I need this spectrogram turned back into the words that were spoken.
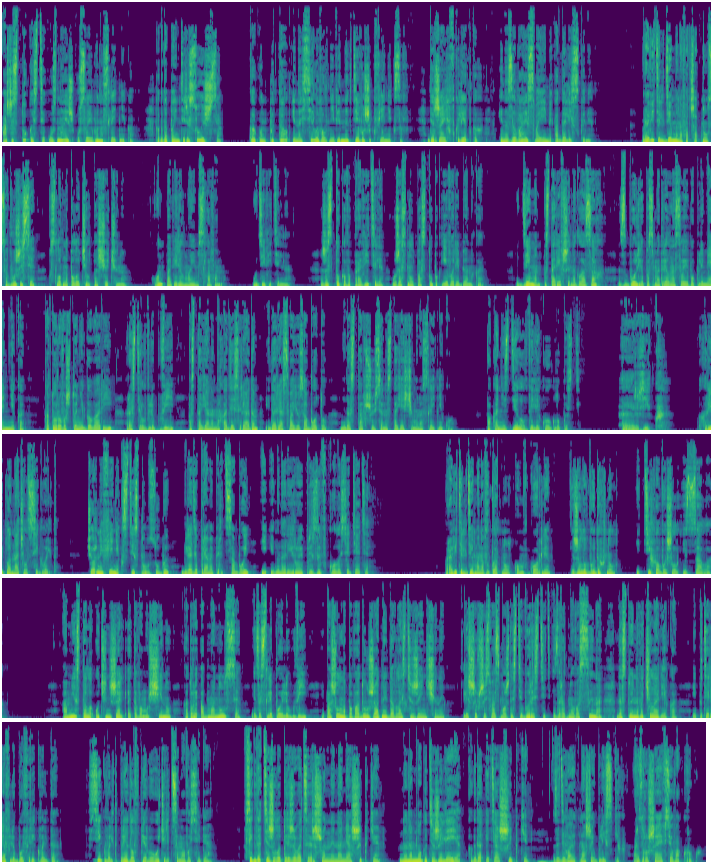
О жестокости узнаешь у своего наследника, когда поинтересуешься, как он пытал и насиловал невинных девушек-фениксов, держа их в клетках и называя своими одолисками. Правитель демонов отшатнулся в ужасе, словно получил пощечину. Он поверил моим словам. Удивительно. Жестокого правителя ужаснул поступок его ребенка. Демон, постаревший на глазах, с болью посмотрел на своего племянника, которого, что ни говори, растил в любви, постоянно находясь рядом и даря свою заботу, не доставшуюся настоящему наследнику, пока не сделал великую глупость. «Рик», — хрипло начал Сигвальд. Черный феникс стиснул зубы, глядя прямо перед собой и игнорируя призыв в голосе дяди. Правитель демонов сглотнул ком в горле, тяжело выдохнул и тихо вышел из зала. А мне стало очень жаль этого мужчину, который обманулся из-за слепой любви и пошел на поводу жадной до власти женщины, лишившись возможности вырастить из родного сына достойного человека и потеряв любовь Ригвальда. Сигвальд предал в первую очередь самого себя. Всегда тяжело переживать совершенные нами ошибки, но намного тяжелее, когда эти ошибки задевают наших близких, разрушая все вокруг.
